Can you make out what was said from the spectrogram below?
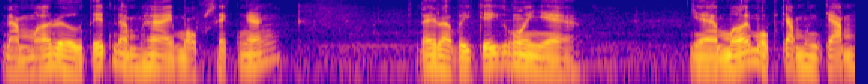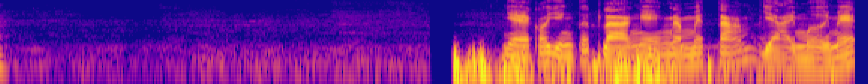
Nằm ở đường Tiếp 52 một sẹt ngắn. Đây là vị trí của ngôi nhà. Nhà mới 100% Nhà có diện tích là ngang 5m8 dài 10m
